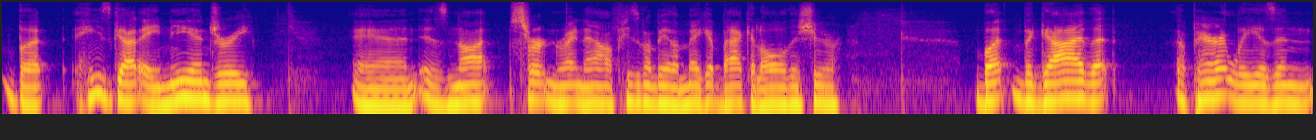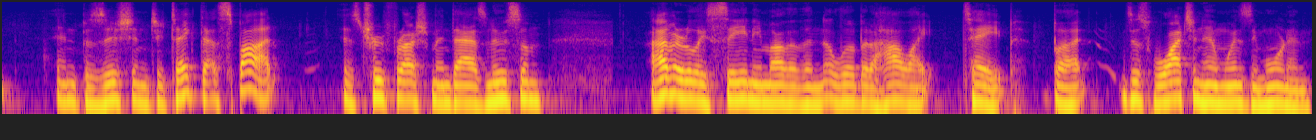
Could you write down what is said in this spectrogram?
but he's got a knee injury and is not certain right now if he's going to be able to make it back at all this year. But the guy that apparently is in, in position to take that spot is true freshman Dazz Newsome. I haven't really seen him other than a little bit of highlight tape, but just watching him Wednesday morning,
